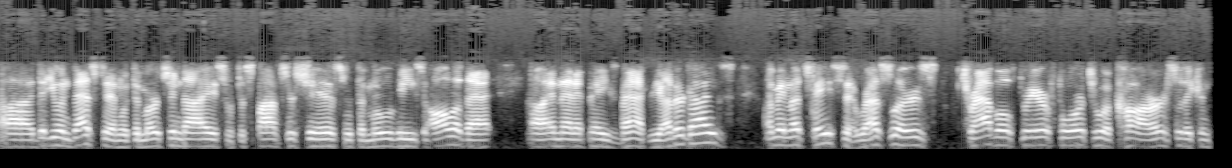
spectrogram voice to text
uh, that you invest in with the merchandise, with the sponsorships, with the movies, all of that. Uh, and then it pays back. The other guys, I mean, let's face it, wrestlers travel three or four to a car so they can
